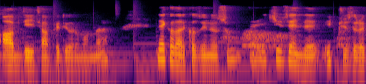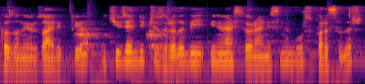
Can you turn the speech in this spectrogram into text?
Abi diye hitap ediyorum onlara. Ne kadar kazanıyorsun? E, 250-300 lira kazanıyoruz aylık diyor. 250-300 lira da bir üniversite öğrencisinin burs parasıdır.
